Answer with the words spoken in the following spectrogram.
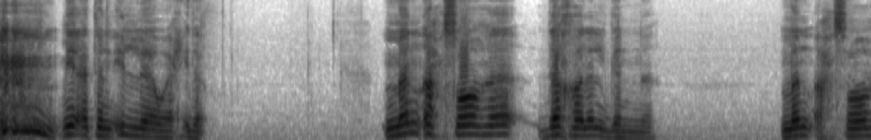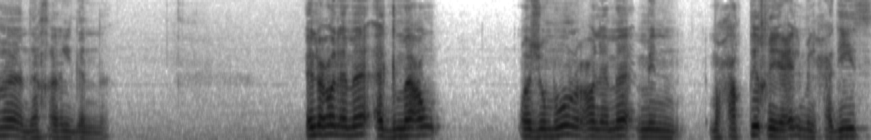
مئة إلا واحدة. من أحصاها دخل الجنة. من أحصاها دخل الجنة. العلماء أجمعوا وجمهور العلماء من محققي علم الحديث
